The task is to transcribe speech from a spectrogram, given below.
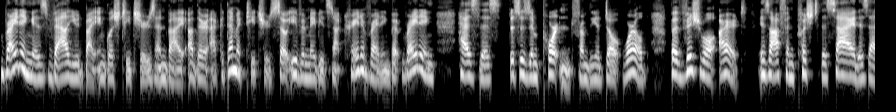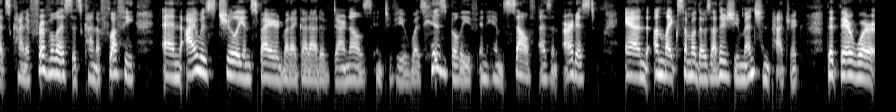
writing is valued by English teachers and by other academic teachers. So even maybe it's not creative writing, but writing has this this is important from the adult world. But visual art is often pushed to the side as that's kind of frivolous, it's kind of fluffy. And I was truly inspired what I got out of Darnell's interview was his belief in himself as an artist. And unlike some of those others you mentioned, Patrick, that there were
